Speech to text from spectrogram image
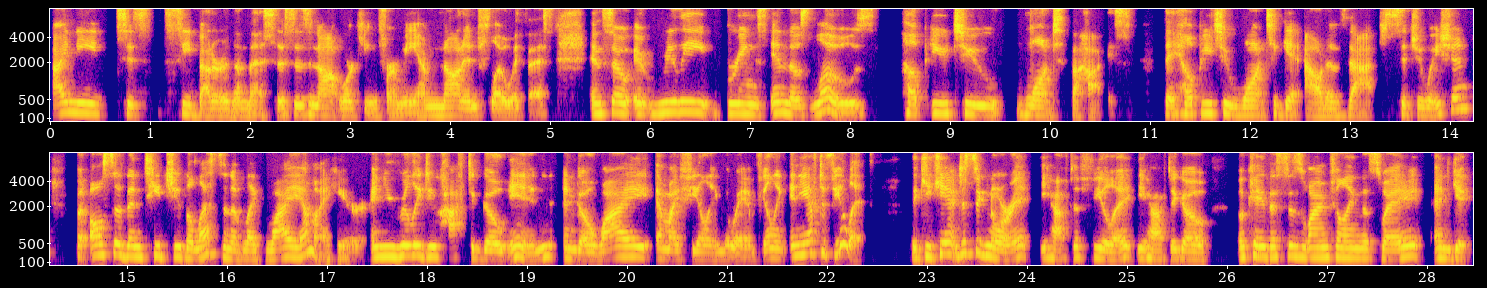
I need to see better than this. This is not working for me. I'm not in flow with this. And so it really brings in those lows, help you to want the highs. They help you to want to get out of that situation, but also then teach you the lesson of like, why am I here? And you really do have to go in and go, why am I feeling the way I'm feeling? And you have to feel it. Like you can't just ignore it. You have to feel it. You have to go, okay, this is why I'm feeling this way and get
